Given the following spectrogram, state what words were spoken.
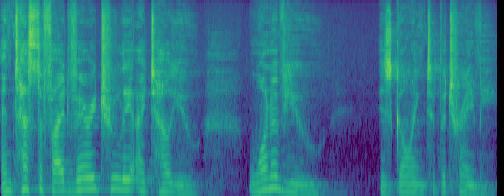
and testified, Very truly, I tell you, one of you is going to betray me.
